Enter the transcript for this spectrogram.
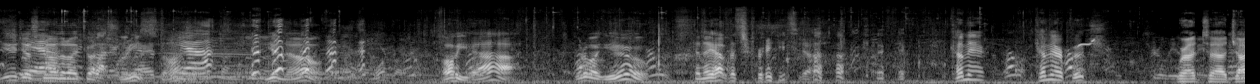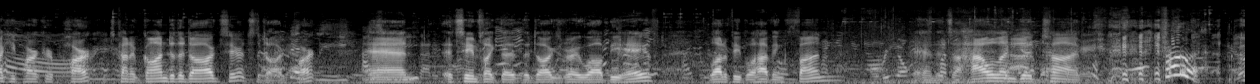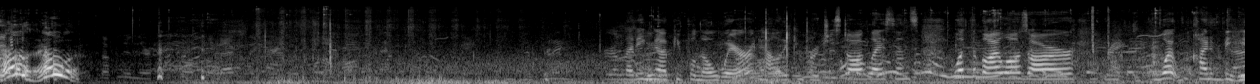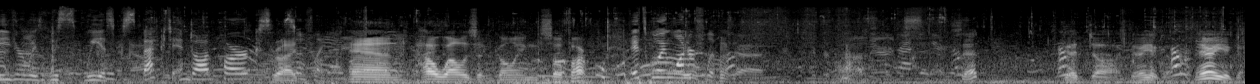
You just Yeah. know that I've got treats, don't Yeah. you? You know. Oh yeah. What about you? Can they have a treat? Yeah. Come here. Come here, Pooch. We're at uh, Jackie Parker Park. It's kind of gone to the dogs here. It's the dog park. And it seems like the, the dog's very well behaved. A lot of people having fun. And it's a howling good time. We're letting uh, people know where and how they can purchase dog license, what the bylaws are, what kind of behavior we, we, we expect in dog parks, Right. stuff like that. And how well is it going so far? It's going wonderfully. Sit. Good dog. There you go. There you go.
